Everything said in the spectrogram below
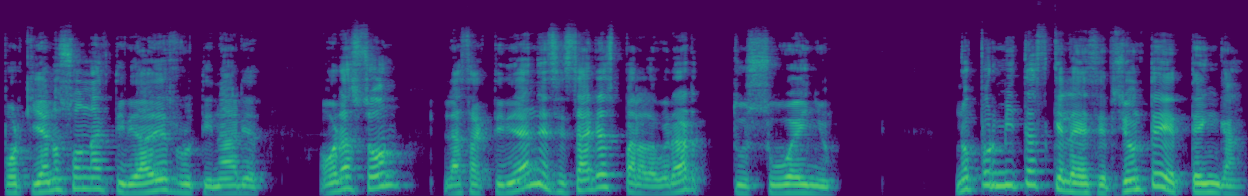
porque ya no son actividades rutinarias, ahora son las actividades necesarias para lograr tu sueño. No permitas que la decepción te detenga.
